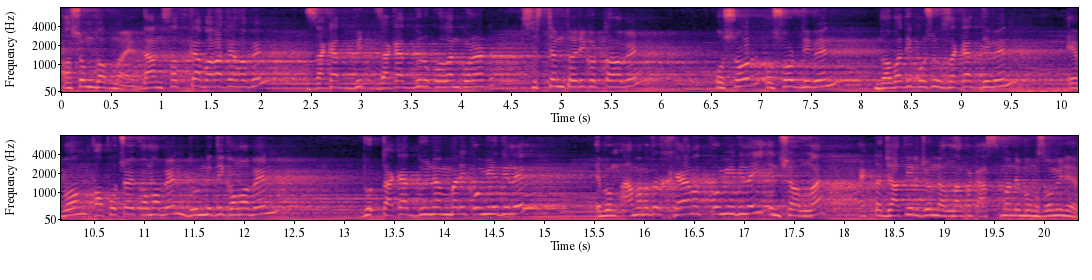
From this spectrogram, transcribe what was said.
অসম্ভব নয়। দান সৎকা বাড়াতে হবে। জাকাত জাকাতগুলো প্রদান করার সিস্টেম তৈরি করতে হবে। ওসর ওসর দিবেন, গবাদি পশুর জাকাত দিবেন এবং অপচয় কমাবেন, দুর্নীতি কমাবেন। টাকার দুই নাম্বারই কমিয়ে দিলে এবং আমাদের খেয়ানত কমিয়ে দিলেই ইনশাআল্লাহ একটা জাতির জন্য আল্লাহ পাক আসমান এবং জমিনের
